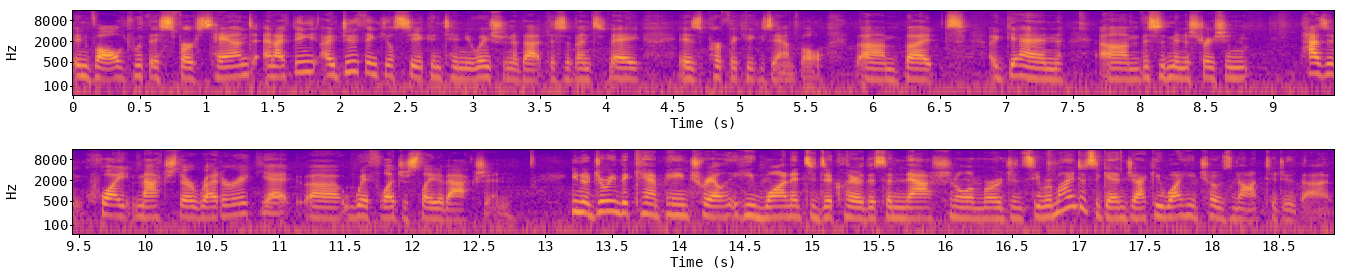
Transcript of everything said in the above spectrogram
involved with this firsthand and i think i do think you'll see a continuation of that this event today is a perfect example um, but again um, this administration hasn't quite matched their rhetoric yet uh, with legislative action you know, during the campaign trail, he wanted to declare this a national emergency. Remind us again, Jackie, why he chose not to do that.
